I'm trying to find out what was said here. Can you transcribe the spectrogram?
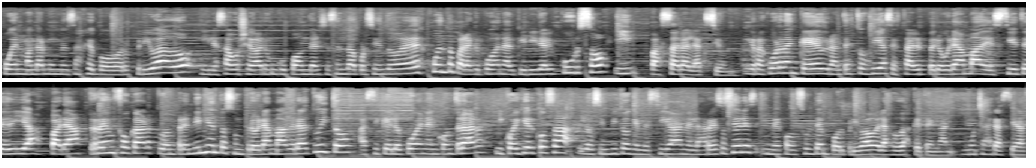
pueden mandarme un mensaje por privado y les hago llegar un cupón del 60% de descuento para que puedan adquirir el curso y pasar a la acción. Y recuerden que durante estos días está el programa de 7 días para reenfocar tu emprendimiento. Es un programa gratuito, así que lo pueden encontrar y cualquier cosa los invito que me sigan en las redes sociales y me consulten por privado las dudas que tengan. Muchas gracias.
